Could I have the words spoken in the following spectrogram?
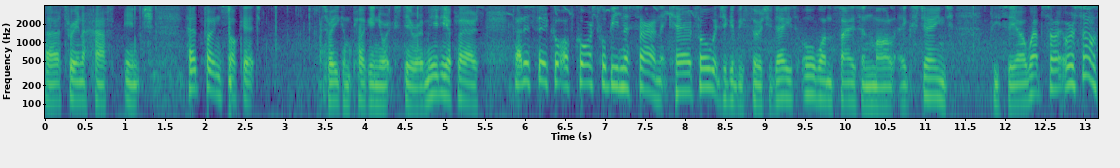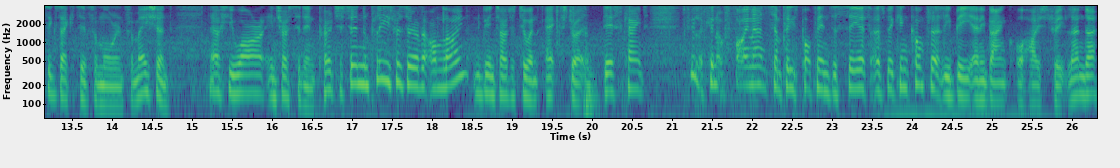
uh, three and a half inch headphone socket so you can plug in your exterior media players. Now this vehicle of course will be Nissan cared for which will give you 30 days or 1000 mile exchange. Please see our website or a sales executive for more information. Now if you are interested in purchasing then please reserve it online and be entitled to an extra discount. If you're looking at finance and please pop in to see us as we can confidently be any bank or high street lender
